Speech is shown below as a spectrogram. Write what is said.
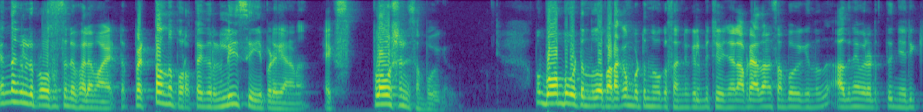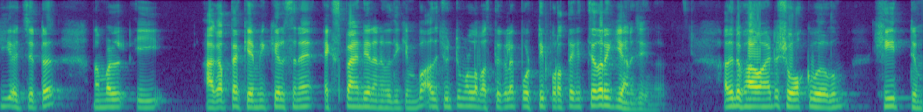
എന്തെങ്കിലും ഒരു പ്രോസസ്സിന്റെ ഫലമായിട്ട് പെട്ടെന്ന് പുറത്തേക്ക് റിലീസ് ചെയ്യപ്പെടുകയാണ് എക്സ്പ്ലോഷൻ സംഭവിക്കുന്നത് അപ്പോൾ ബോംബ് പൊട്ടുന്നതോ പടക്കം പൊട്ടുന്നതോ ഒക്കെ സങ്കല്പിച്ച് കഴിഞ്ഞാൽ അവിടെ അതാണ് സംഭവിക്കുന്നത്. അതിനെ ഒരിടത്ത് ഞെരുക്കി വെച്ചിട്ട് നമ്മൾ ഈ അകത്തെ കെമിക്കൽസിനെ എക്സ്പാൻഡ് ചെയ്യാൻ അനുവദിക്കുമ്പോൾ അത് ചുറ്റുമുള്ള വസ്തുക്കളെ പൊട്ടി പുറത്തേക്ക് ചിതറിക്കുകയാണ് ചെയ്യുന്നത്. അതിന്റെ ഭാഗമായിട്ട് ഷോക്ക് വേവും ഹീറ്റും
